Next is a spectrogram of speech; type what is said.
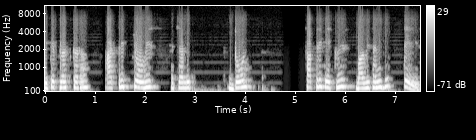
इथे प्लस करा. आठ त्रिक चोवीस ह्याच्याले दोन सात त्रिक एकवीस बावीस आणि हे तेवीस.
